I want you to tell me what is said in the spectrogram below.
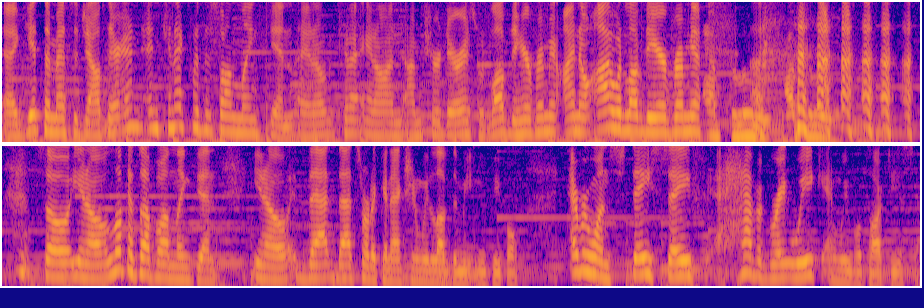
uh, get the message out there, and, and connect with us on LinkedIn. You know, connect, you know, and I'm sure Darius would love to hear from you. I know I would love to hear from you. Absolutely, absolutely. so you know, look us up on LinkedIn. You know that that sort of connection. We love to meet new people. Everyone, stay safe. Have a great week, and we will talk to you soon.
